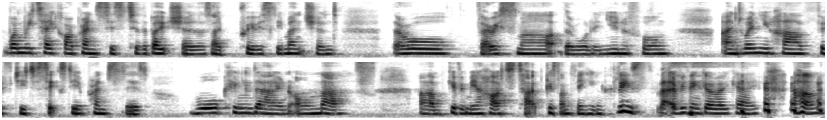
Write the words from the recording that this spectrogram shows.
when we take our apprentices to the boat show, as I previously mentioned, they're all very smart, they're all in uniform. And when you have 50 to 60 apprentices walking down en masse, um, giving me a heart attack because I'm thinking, please let everything go okay. um,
